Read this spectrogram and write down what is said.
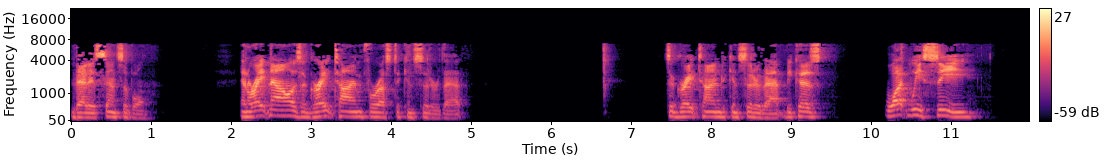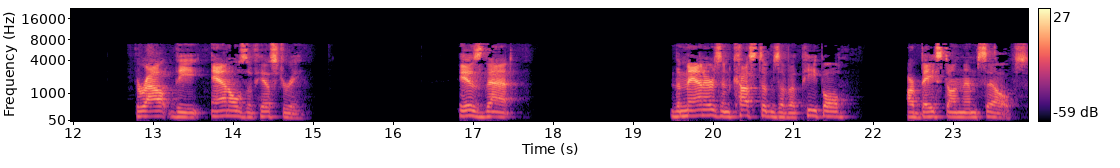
that is sensible. And right now is a great time for us to consider that. It's a great time to consider that because what we see throughout the annals of history is that the manners and customs of a people are based on themselves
